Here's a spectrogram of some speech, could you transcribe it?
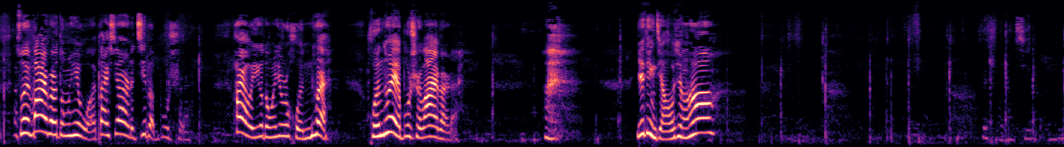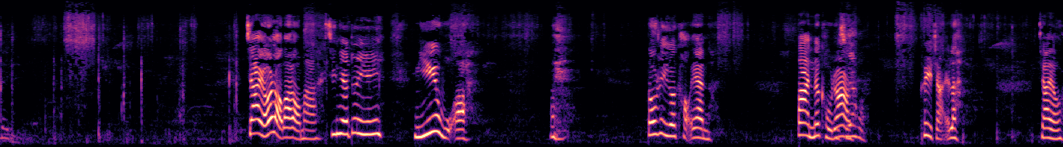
所以外边东西我带馅儿的基本不吃。还有一个东西就是馄饨，馄饨也不吃外边的。哎，也挺矫情哈。加油，老爸老妈！今天对于你我，哎，都是一个考验呢。爸，你的口罩可以摘了，加油！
